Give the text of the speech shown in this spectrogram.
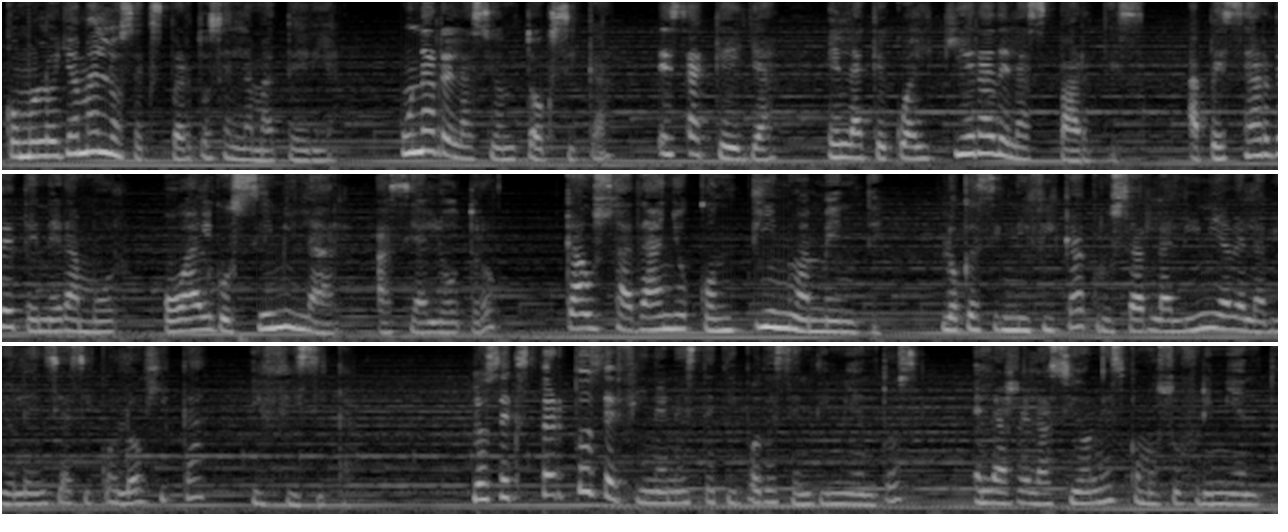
Como lo llaman los expertos en la materia, una relación tóxica es aquella en la que cualquiera de las partes, a pesar de tener amor o algo similar hacia el otro, causa daño continuamente, lo que significa cruzar la línea de la violencia psicológica y física. Los expertos definen este tipo de sentimientos en las relaciones como sufrimiento.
